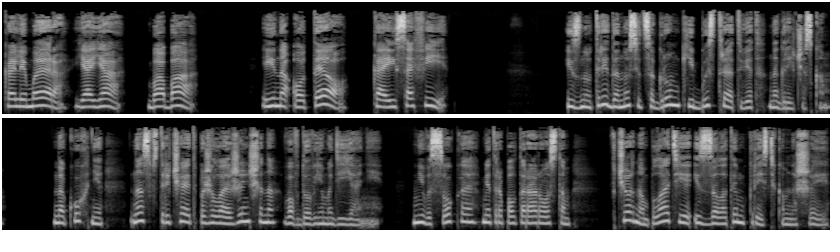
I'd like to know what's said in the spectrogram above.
«Калимера, я-я, баба! Ина о Тео, каи Софи!» Изнутри доносится громкий быстрый ответ на греческом. На кухне нас встречает пожилая женщина во вдовьем одеянии невысокая, метра полтора ростом, в черном платье и с золотым крестиком на шее,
